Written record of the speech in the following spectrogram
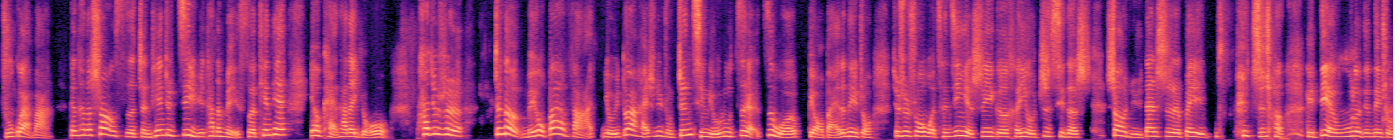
主管吧，跟他的上司整天就觊觎他的美色，天天要揩他的油，他就是。真的没有办法，有一段还是那种真情流露、自然自我表白的那种，就是说我曾经也是一个很有志气的少女，但是被 被职场给玷污了的那种。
